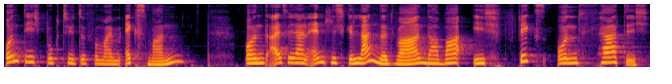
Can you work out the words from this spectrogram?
und die Spucktüte von meinem Ex-Mann. Und als wir dann endlich gelandet waren, da war ich fix und fertig.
